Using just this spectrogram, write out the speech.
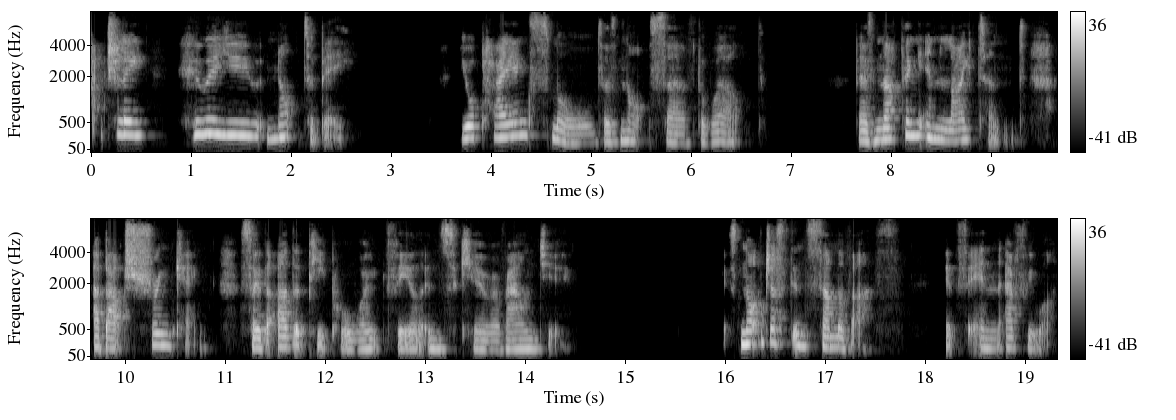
Actually, who are you not to be? Your playing small does not serve the world. There's nothing enlightened about shrinking so that other people won't feel insecure around you. It's not just in some of us, it's in everyone.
